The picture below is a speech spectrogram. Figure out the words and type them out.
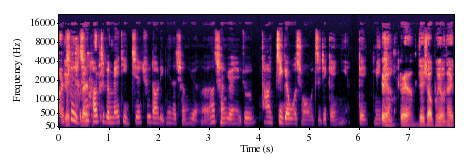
而且已经好几个媒体接触到里面的成员了，那成员也就他寄给我什么，我直接给你，给媒体。对啊，对啊，这些小朋友他也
